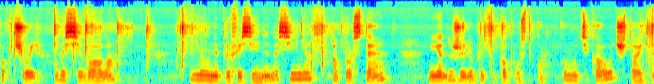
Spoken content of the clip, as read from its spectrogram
Пакчой висівала. Ну, не професійне насіння, а просте. І я дуже люблю цю капустку. Кому цікаво, читайте.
